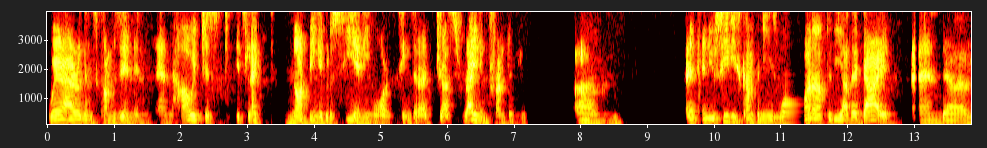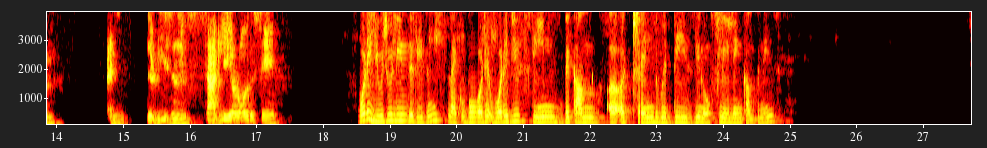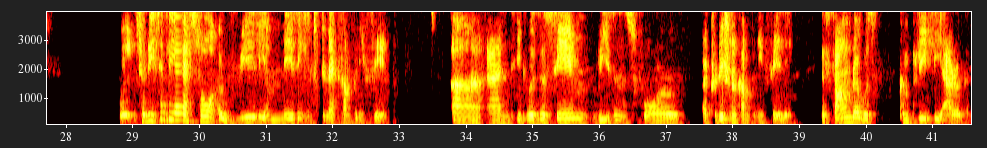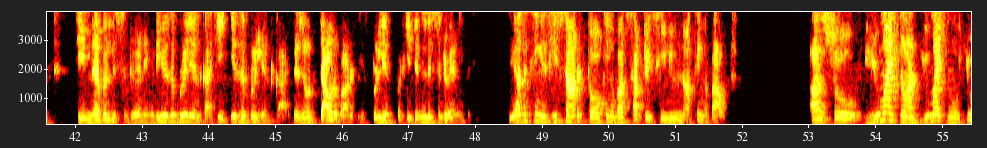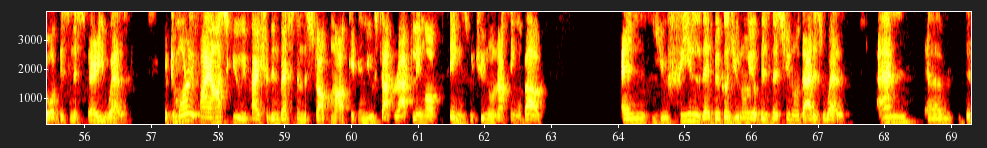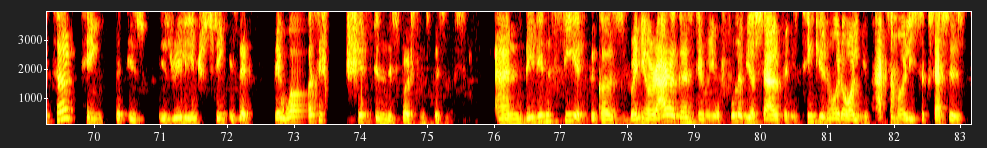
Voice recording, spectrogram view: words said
where arrogance comes in and and how it just it's like not being able to see anymore things that are just right in front of you. Um, and, and you see these companies one after the other die. And um, and the reasons sadly are all the same. What are usually the reasons? Like what what have you seen become a, a trend with these you know flailing companies? Well so recently i saw a really amazing internet company fail. Uh, and it was the same reasons for a traditional company failing the founder was completely arrogant. He never listened to anybody. He was a brilliant guy. He is a brilliant guy. There's no doubt about it. He's brilliant, but he didn't listen to anybody. The other thing is he started talking about subjects he knew nothing about. Uh, so you might not, you might know your business very well, but tomorrow, if I ask you if I should invest in the stock market and you start rattling off things which you know nothing about, and you feel that because you know your business, you know that as well, and um, the third thing that is is really interesting is that there was a shift in this person's business. And they didn't see it because when you're arrogant and when you're full of yourself and you think you know it all and you've had some early successes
